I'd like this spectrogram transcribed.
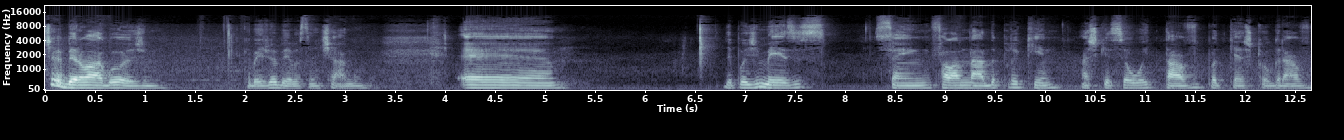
Vocês beberam água hoje? Acabei de beber bastante água. É... Depois de meses sem falar nada por aqui, acho que esse é o oitavo podcast que eu gravo.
